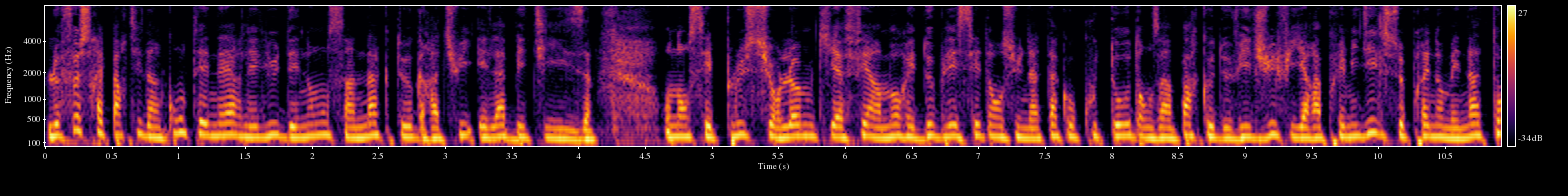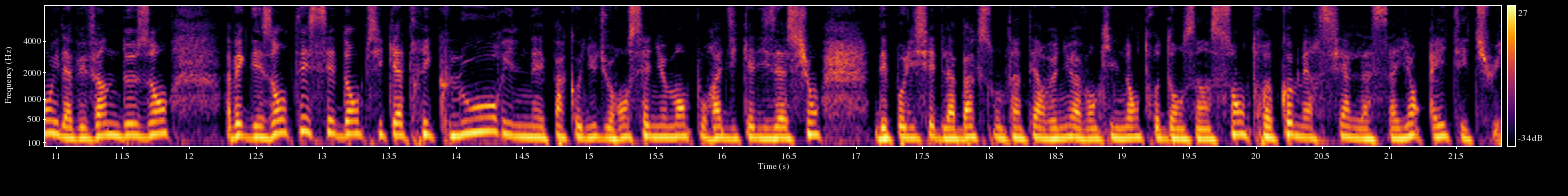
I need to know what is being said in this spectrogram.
Le feu serait parti d'un container. L'élu dénonce un acte gratuit et la bêtise. On en sait plus sur l'homme qui a fait un mort et deux blessés dans une attaque au couteau dans un parc de Villejuif hier après-midi. Il se prénommait Nathan. Il avait 22 ans avec des antécédents psychiatriques lourd. Il n'est pas connu du renseignement pour radicalisation. Des policiers de la BAC sont intervenus avant qu'il n'entre dans un centre commercial. L'assaillant a été tué.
